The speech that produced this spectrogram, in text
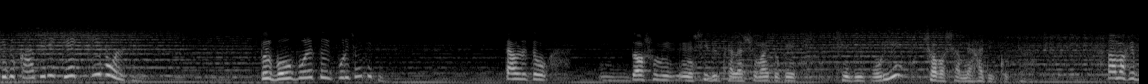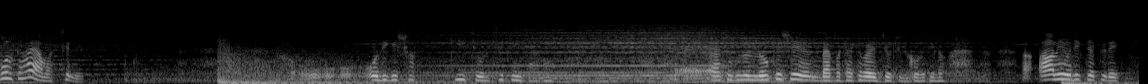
কিন্তু কাজরি কে কি বলবি? তোর বউ বলে তুই পরিচয় দিবি? তাহলে তো দশমীর সিঁদুর খেলার সময় তোকে সিঁদুর পরিয়ে সবার সামনে হাজির করতে হয় আমাকে বলতে হয় আমার ছেলে। ওদিকে সব কি চলছে কে জানে? এতগুলো লোক এসে ব্যাপারটা একেবারে জটিল করে দিল। আমি ওদিকটা একটু দেখছি।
